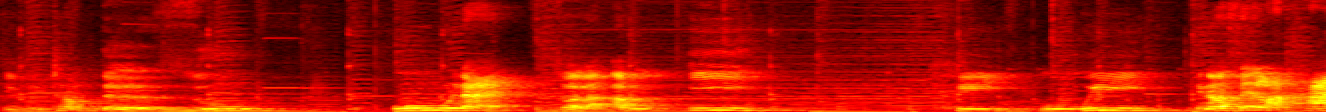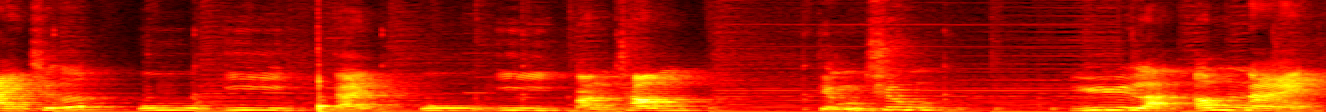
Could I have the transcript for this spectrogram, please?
thì cũng trong từ du u này rồi là âm y khi ui thì nó sẽ là hai chữ u i này u i. Còn trong tiếng trung y là âm này.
